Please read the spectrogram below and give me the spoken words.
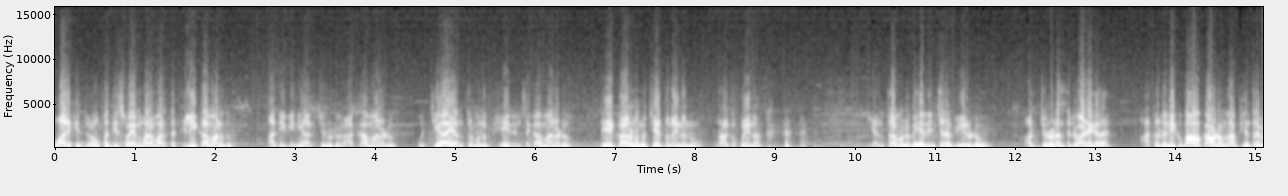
వారికి ద్రౌపది స్వయంవర వార్త తెలియకామానదు అది విని అర్జునుడు రాకామానడు వచ్చి ఆ యంత్రమును భేదించకామానడు ఏ కారణము చేతనైనను రాకపోయినా? యంత్రమును భేదించిన వీరుడు అర్జునుడంతటి వాడే కదా. అతడు నీకు బావ కావడంలో అభ్యంతరం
